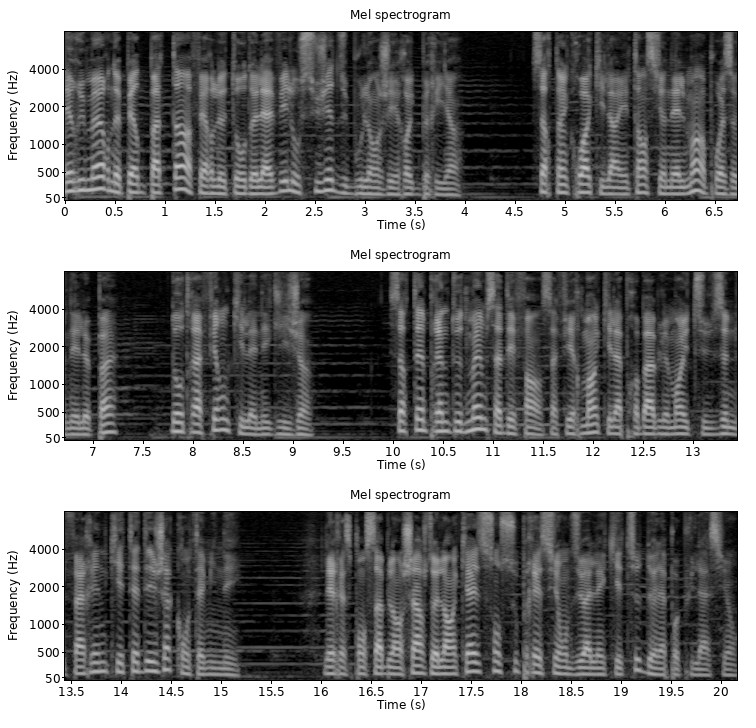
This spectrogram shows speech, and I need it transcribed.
Les rumeurs ne perdent pas de temps à faire le tour de la ville au sujet du boulanger Roquebriand. Certains croient qu'il a intentionnellement empoisonné le pain, d'autres affirment qu'il est négligent. Certains prennent tout de même sa défense, affirmant qu'il a probablement utilisé une farine qui était déjà contaminée. Les responsables en charge de l'enquête sont sous pression due à l'inquiétude de la population.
